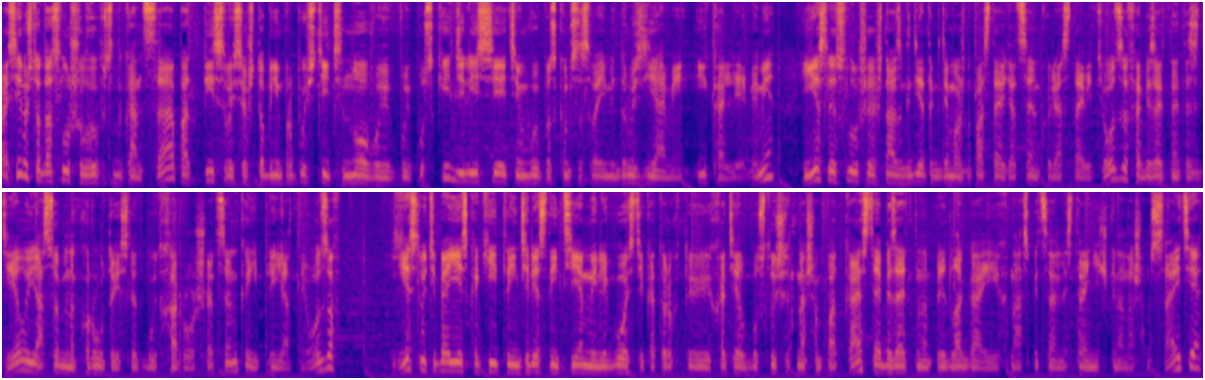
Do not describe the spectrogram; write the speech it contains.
Спасибо, что дослушал выпуск до конца. Подписывайся, чтобы не пропустить новые выпуски. Делись этим выпуском со своими друзьями и коллегами. Если слушаешь нас где-то, где можно поставить оценку или оставить отзыв, обязательно это сделай. Особенно круто, если это будет хорошая оценка и приятный отзыв. Если у тебя есть какие-то интересные темы или гости, которых ты хотел бы услышать в нашем подкасте, обязательно предлагай их на специальной страничке на нашем сайте.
